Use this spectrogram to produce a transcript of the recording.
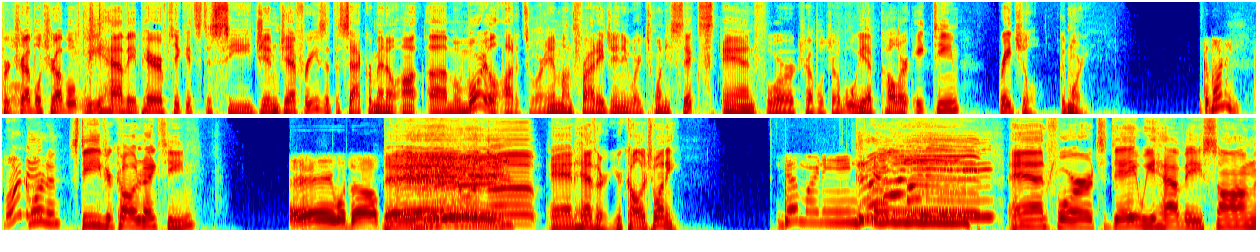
For Treble Trouble, we have a pair of tickets to see Jim Jeffries at the Sacramento uh, uh, Memorial Auditorium on Friday, January 26th. And for Treble Trouble, we have caller 18, Rachel. Good morning. Good morning. Morning. Morning. Steve, you're caller 19. Hey, what's up? Hey, what's up? And Heather, you're caller 20. Good morning. Good morning. And for today, we have a song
